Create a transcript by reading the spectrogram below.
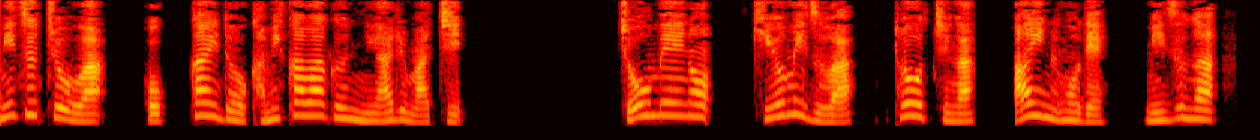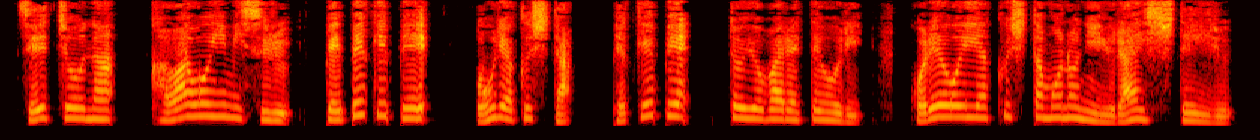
水町は北海道上川郡にある町。町名の清水は、当地がアイヌ語で水が成長な川を意味するペペケペを略したペケペと呼ばれており、これを意訳したものに由来している。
